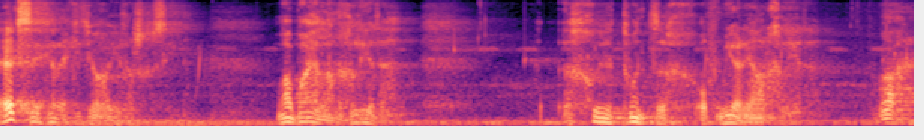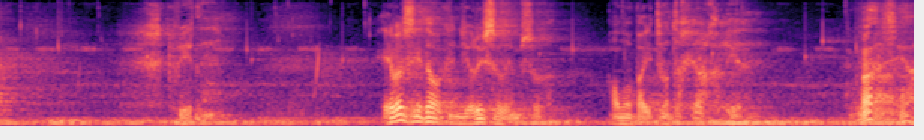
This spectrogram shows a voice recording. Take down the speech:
Ek seker ek het jou iewers gesien. Maar baie lank gelede. 'n Goeie 20 of meer jaar gelede. Waar? Ek weet nie. Jy was nie dalk in Jerusalem so almal by 20 jaar gelede. nie. Was ja.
